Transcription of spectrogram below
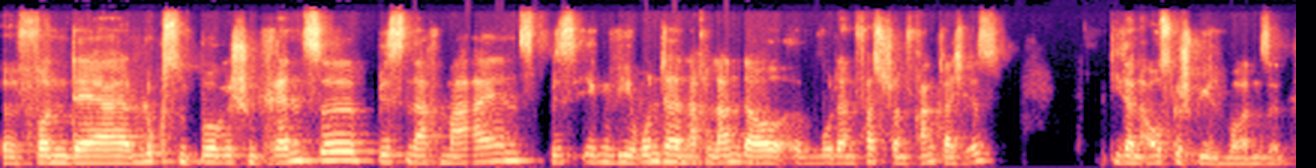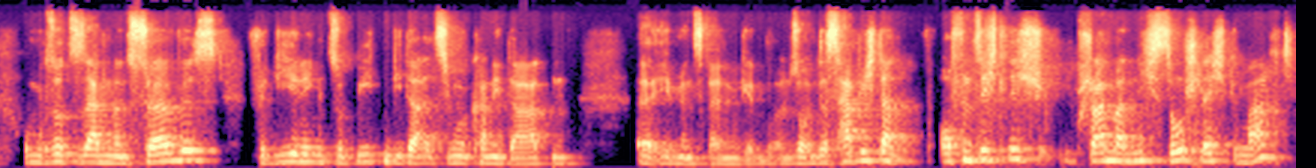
äh, von der luxemburgischen Grenze bis nach Mainz, bis irgendwie runter nach Landau, wo dann fast schon Frankreich ist die dann ausgespielt worden sind, um sozusagen einen Service für diejenigen zu bieten, die da als junge Kandidaten äh, eben ins Rennen gehen wollen. So, und das habe ich dann offensichtlich scheinbar nicht so schlecht gemacht.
